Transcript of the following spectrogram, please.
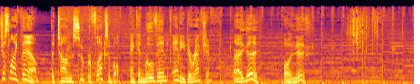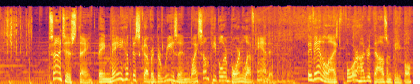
Just like them, the tongue's super flexible and can move in any direction. Like this, or this. Scientists think they may have discovered the reason why some people are born left handed. They've analyzed 400,000 people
